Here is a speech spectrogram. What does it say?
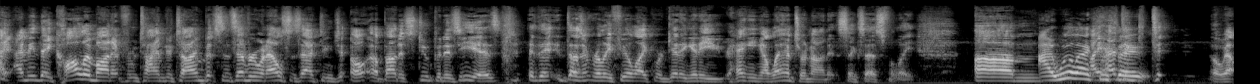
I, I mean, they call him on it from time to time, but since everyone else is acting j- oh, about as stupid as he is, it, it doesn't really feel like we're getting any hanging a lantern on it successfully. Um, I will actually had say. to. T- oh well.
